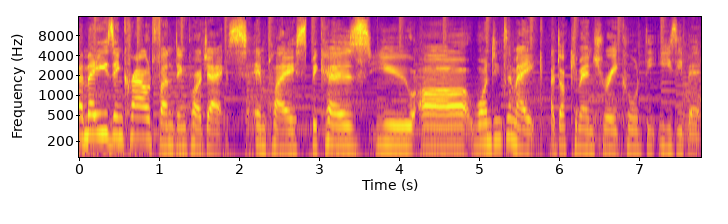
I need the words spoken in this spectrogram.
amazing crowdfunding project in place because you are wanting to make a documentary called The Easy Bit.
